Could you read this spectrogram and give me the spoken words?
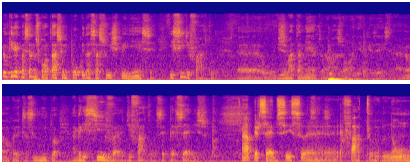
Eu queria que você nos contasse um pouco dessa sua experiência e se de fato eh, o desmatamento na Amazônia, quer dizer, isso é uma coisa que está sendo muito agressiva, de fato você percebe isso? Ah, percebe-se, isso é, é fato. Não,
